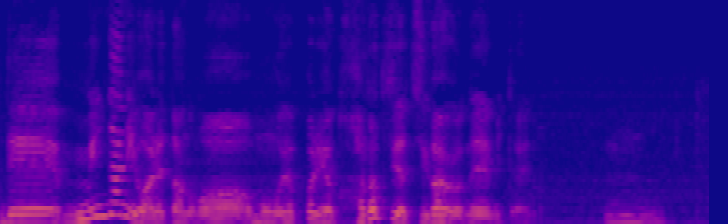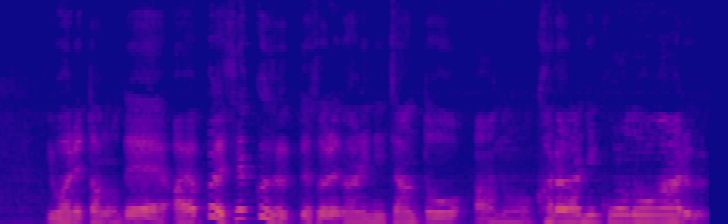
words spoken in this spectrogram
でみんなに言われたのはもうやっぱり肌ツヤ違うよねみたいな、うん、言われたのであやっぱりセックスってそれなりにちゃんとあの体に効能がある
